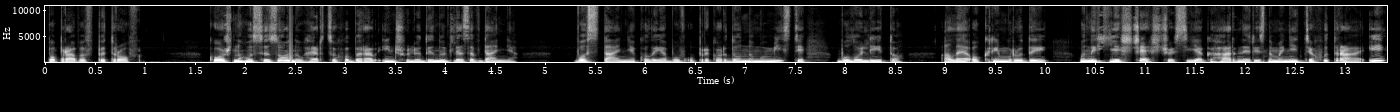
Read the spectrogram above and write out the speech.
поправив Петров. Кожного сезону герцог обирав іншу людину для завдання. Востаннє, коли я був у прикордонному місті, було літо, але окрім руди, у них є ще щось, як гарне різноманіття хутра, і.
